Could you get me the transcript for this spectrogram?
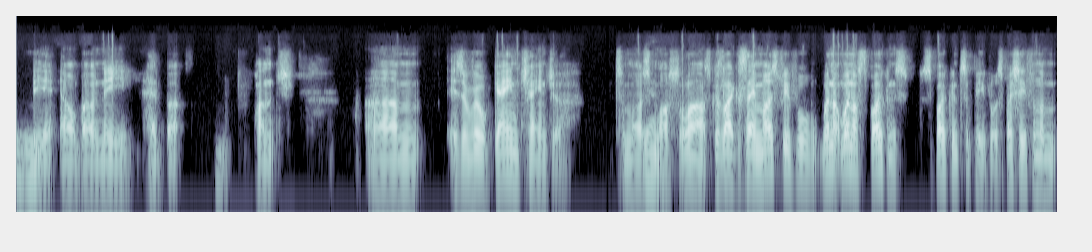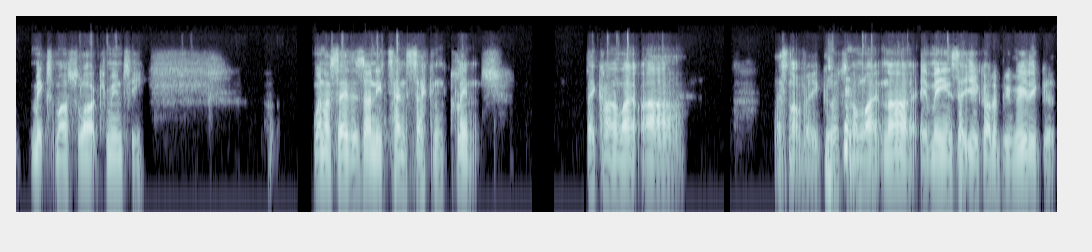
Mhm. be it elbow, knee, headbutt, punch, um, is a real game changer to most Yeah. martial arts. Because, like I say, most people, when, I, when I've spoken spoken to people, especially from the mixed martial art community, when I say there's only 10 second clinch, they kind of like, ah, that's not very good. I'm like, no, it means that you've got to be really good.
